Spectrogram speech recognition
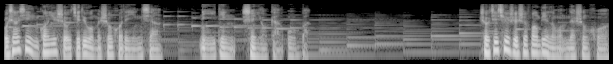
我相信，关于手机对我们生活的影响，你一定深有感悟吧。手机确实是方便了我们的生活，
